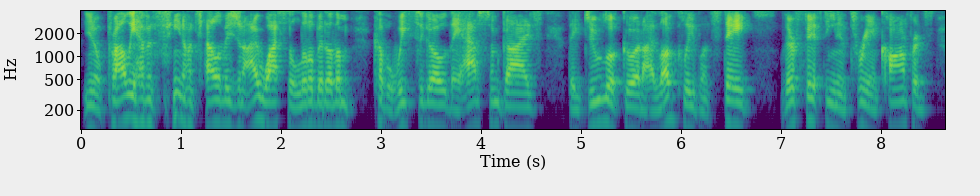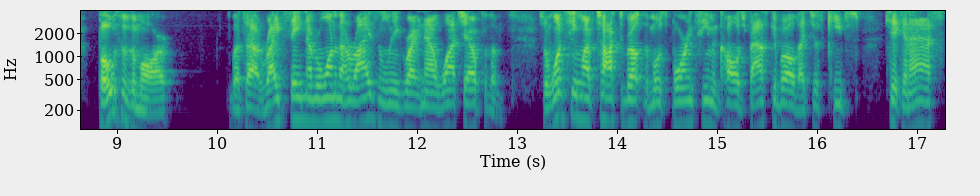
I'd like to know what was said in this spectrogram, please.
you know, probably haven't seen on television. I watched a little bit of them a couple weeks ago. They have some guys. They do look good. I love Cleveland State. They're 15 and 3 in conference. Both of them are. But uh, Wright State, number one in the Horizon League right now. Watch out for them. So, one team I've talked about, the most boring team in college basketball that just keeps kicking ass.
